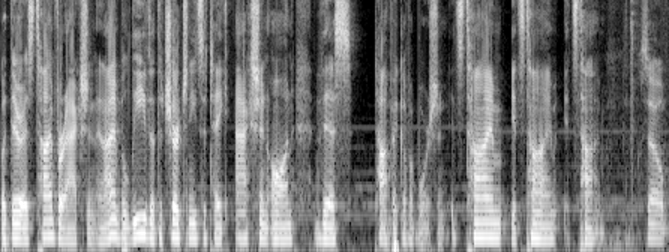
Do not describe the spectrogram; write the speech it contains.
but there is time for action. And I believe that the church needs to take action on this topic of abortion. It's time, it's time, it's time. So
